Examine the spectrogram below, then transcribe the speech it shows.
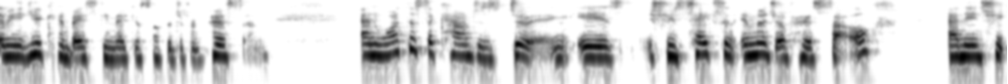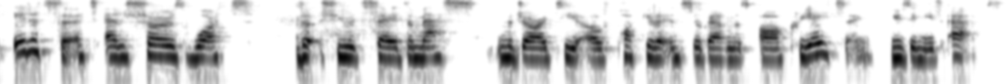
I mean, you can basically make yourself a different person. And what this account is doing is she takes an image of herself and then she edits it and shows what the, she would say the mass majority of popular Instagrammers are creating using these apps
